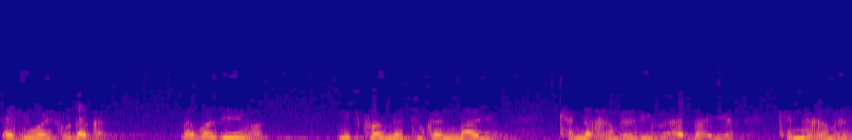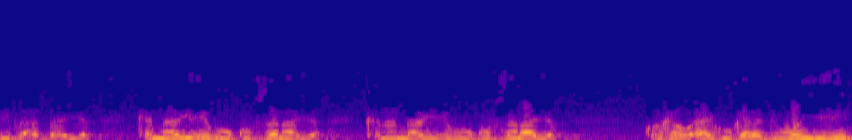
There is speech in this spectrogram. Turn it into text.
laakiin waa isku dhaqan. Labadiiba midkoodna tukan maayo kana khamradiibu abaya kana khamradiibu abaya ka naagihii buu kufsanaya kana naagihii buu kufsanaya kolkaa waxay ku kala duwan yihiin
